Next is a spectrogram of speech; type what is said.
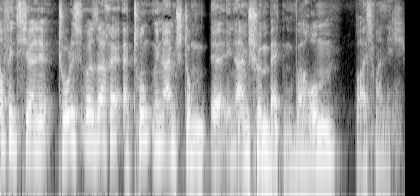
Offizielle Todesursache, ertrunken in einem, Stumm, äh, in einem Schwimmbecken. Warum, weiß man nicht.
